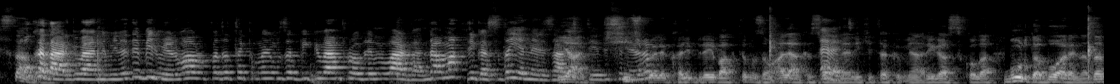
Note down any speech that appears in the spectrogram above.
Standart. O kadar güvendim yine de bilmiyorum. Avrupa'da takımlarımıza bir güven problemi var bende ama Rigas'ı da yeneriz artık Yani diye hiç düşünüyorum. böyle kalibreye baktığımız zaman alakası Evet. olmayan iki takım. Yani Rigas Skola burada bu arenada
